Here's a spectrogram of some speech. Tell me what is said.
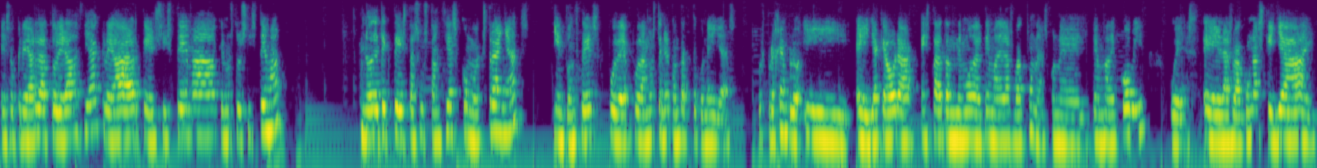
eso, crear la tolerancia, crear que el sistema, que nuestro sistema no detecte estas sustancias como extrañas y entonces podamos tener contacto con ellas. Pues por ejemplo, y eh, ya que ahora está tan de moda el tema de las vacunas con el tema de COVID, pues eh, las vacunas que ya hay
